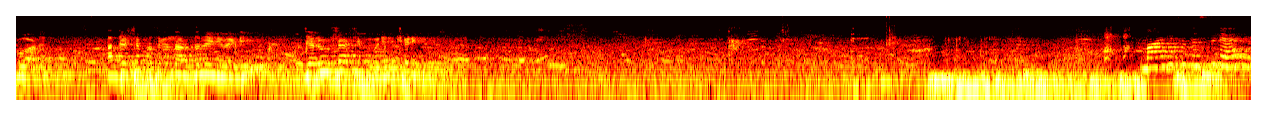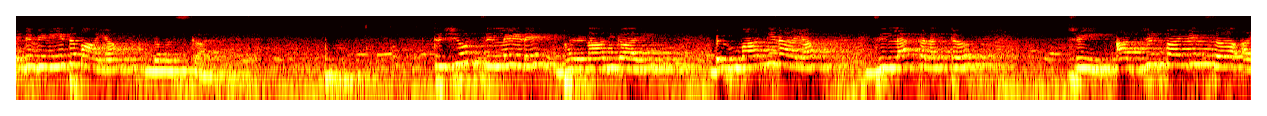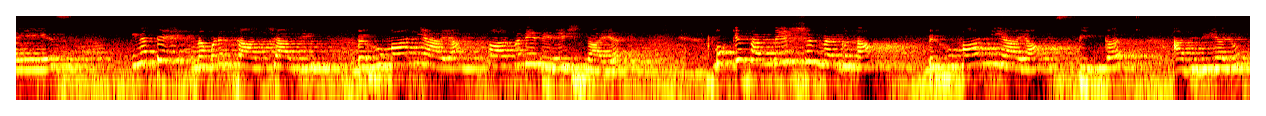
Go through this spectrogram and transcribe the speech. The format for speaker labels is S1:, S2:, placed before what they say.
S1: ഷിബുവാണ് അധ്യക്ഷ പ്രസംഗം നടത്തുന്നതിന് വേണ്ടി ജലൂഷ ഷിബുവിനെ ക്ഷണിക്കുന്നു.
S2: എന്റെ വിനീതമായ നമസ്കാരം. തൃശൂർ ജില്ലയുടെ ഭരണാധികാരി ബഹുമാന്യനായ ജില്ലാ collector Shri Arjun Pandian sir I A S. ഇന്നത്തെ നമ്മുടെ ചാച്ചാജി പാർവതി ദിനേശ് നായർ മുഖ്യ സന്ദേശം നൽകുന്ന ബഹുമാന്യായ സ്പീക്കർ അതിഥിയരും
